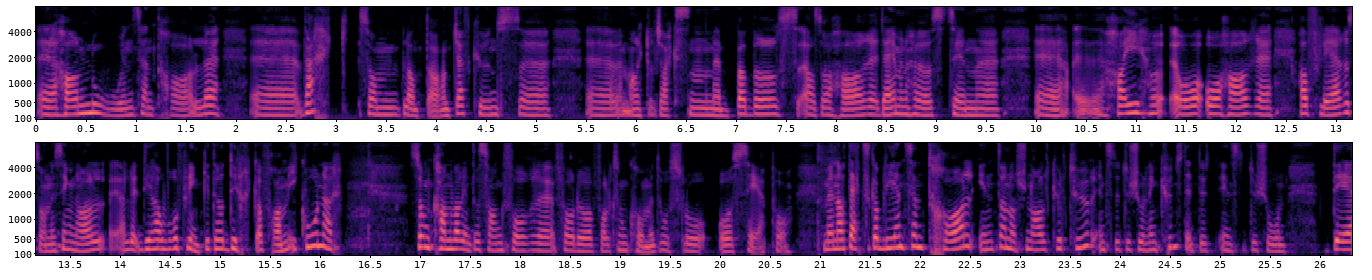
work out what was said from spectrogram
Eh, har noen sentrale eh, verk, som bl.a. Jeff Koons, eh, eh, Michael Jackson med 'Bubbles', altså har Damon Hirst sin eh, eh, 'High', og, og har, har, flere sånne signal... Eller de har vært flinke til å dyrke fram ikoner som kan være interessant for, for folk som kommer til Oslo å se på. Men at dette skal bli en sentral internasjonal kulturinstitusjon, en kunstinstitusjon, det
